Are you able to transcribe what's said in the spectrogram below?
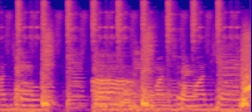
one, two. Uh, one, two, one, two.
